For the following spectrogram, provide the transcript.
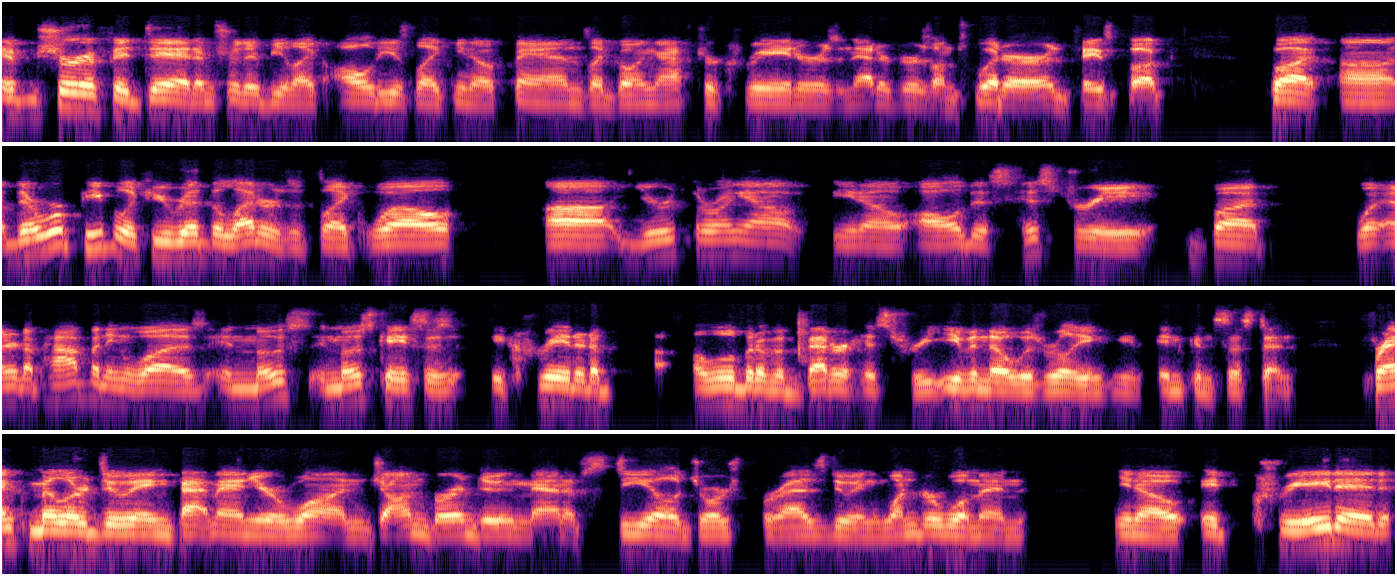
i'm sure if it did i'm sure there'd be like all these like you know fans like going after creators and editors on twitter and facebook but uh there were people if you read the letters it's like well uh you're throwing out you know all this history but what ended up happening was in most in most cases it created a, a little bit of a better history even though it was really in- inconsistent Frank Miller doing Batman Year One, John Byrne doing Man of Steel, George Perez doing Wonder Woman. You know, it created,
